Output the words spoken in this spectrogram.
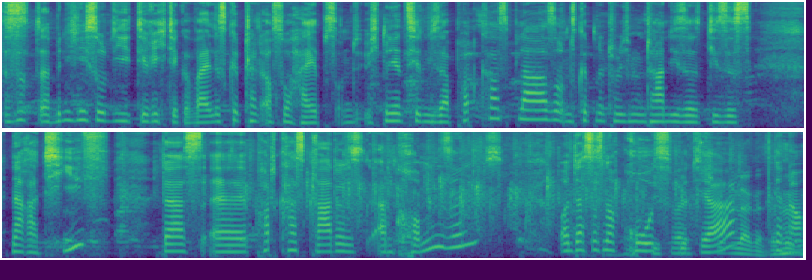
das ist, da bin ich nicht so die, die richtige, weil es gibt halt auch so Hypes und ich bin jetzt hier in dieser Podcast-Blase und es gibt natürlich momentan diese, dieses Narrativ, dass äh, Podcasts gerade am Kommen sind und dass es noch groß wird, ja. Genau.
